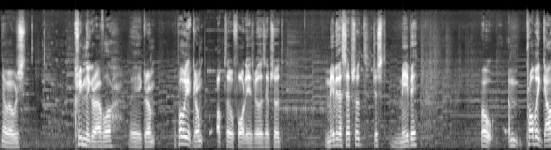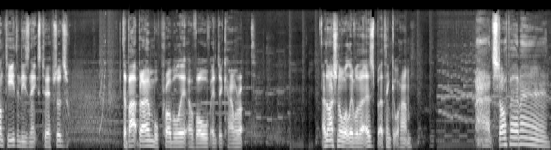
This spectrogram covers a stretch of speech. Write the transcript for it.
No, well, just cream the Graveler, the Grump. We'll probably get Grump up to 40 as well this episode. Maybe this episode, just maybe. Well, I'm probably guaranteed in these next two episodes, the Bat Brand will probably evolve into Camerupt. I don't actually know what level that is, but I think it will happen. Man, stop it, man.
